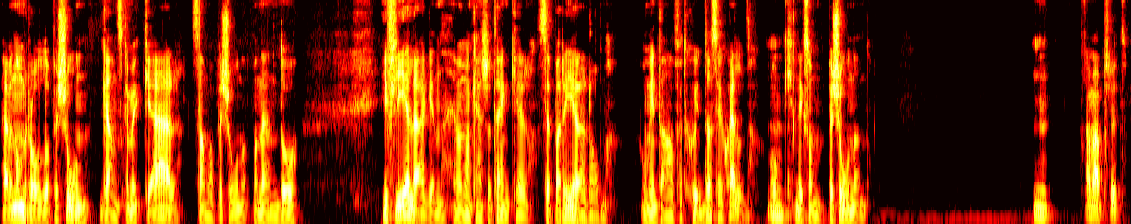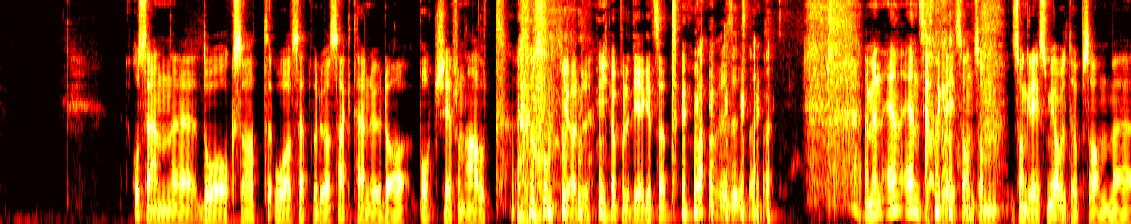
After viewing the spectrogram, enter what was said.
även om roll och person ganska mycket är samma person, att man ändå i fler lägen än vad man kanske tänker separerar dem. Om inte annat för att skydda sig själv och liksom personen. Ja, men absolut. Och sen eh, då också att oavsett vad du har sagt här nu då, bortse från allt och gör, gör på ditt eget sätt. Ja, precis. Men en, en sista grej, sån, som, sån grej som jag vill ta upp som, eh,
